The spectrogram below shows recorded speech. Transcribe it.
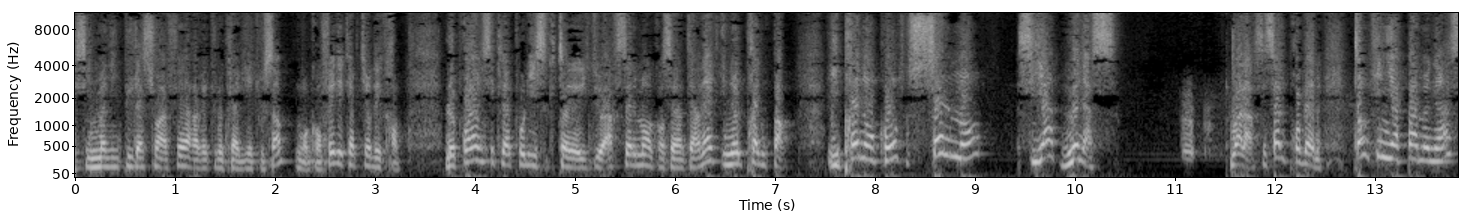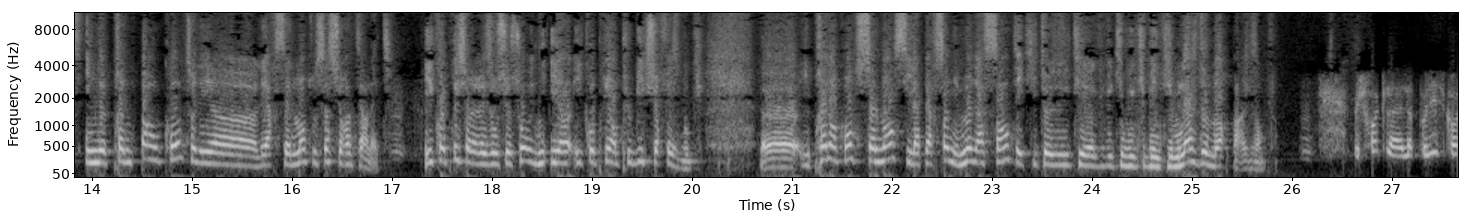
c'est une manipulation à faire avec le clavier tout ça. Donc on fait des captures d'écran. Le problème c'est que la police le harcèlement quand c'est internet, ils ne le prennent pas. Ils prennent en compte seulement s'il y a menace. Voilà, c'est ça le problème. Tant qu'il n'y a pas menace, ils ne prennent pas en compte les, euh, harcèlements, tout ça sur Internet. Y compris sur les réseaux sociaux, y, compris en public sur Facebook. Euh, ils prennent en compte seulement si la personne est menaçante et qui, menace de mort, par exemple. Mais je crois que la, police, quand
